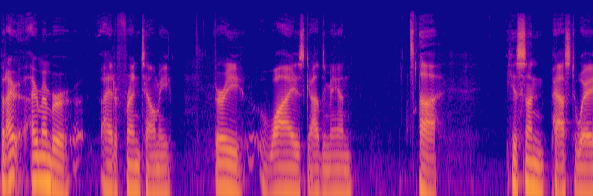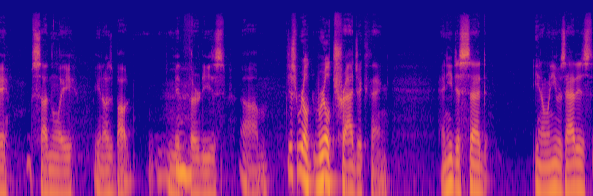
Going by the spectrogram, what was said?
But I I remember I had a friend tell me, very wise, godly man. Uh, his son passed away suddenly. You know, it was about mid 30s. Um, just real real tragic thing. And he just said, you know, when he was at his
